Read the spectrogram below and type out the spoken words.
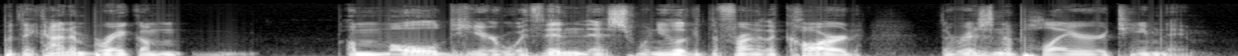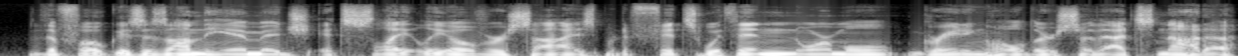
but they kind of break a, a mold here within this. When you look at the front of the card, there isn't a player or team name. The focus is on the image. It's slightly oversized, but it fits within normal grading holders, so that's not a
